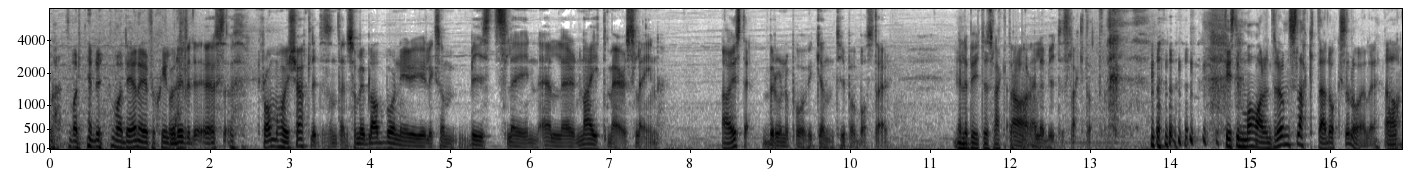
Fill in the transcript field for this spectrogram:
vad, det nu, vad det nu är för skillnad. det, det, From har ju kört lite sånt där. Som i Bloodborne är det ju liksom Beast Slain eller Nightmare Slain. Ja, just det. Beroende på vilken typ av boss det är. Eller byteslaktat Ja, bara. eller byteslaktat. Finns det mardröm slaktad också då eller? Ja.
